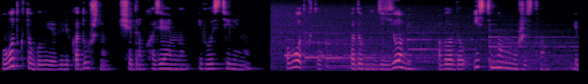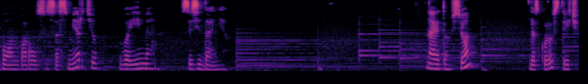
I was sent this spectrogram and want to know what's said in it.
Вот кто был ее великодушным, щедрым хозяином и властелином. Вот кто, подобно Гийоме, обладал истинным мужеством, ибо он боролся со смертью во имя созидания. На этом все. До скорых встреч!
